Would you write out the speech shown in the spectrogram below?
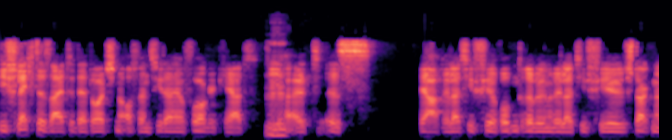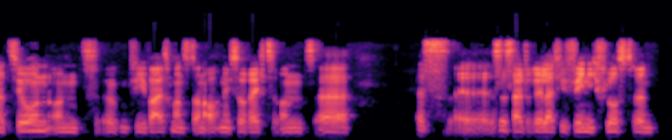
die schlechte Seite der deutschen Offense wieder hervorgekehrt, die mhm. halt ist, ja, relativ viel rumdribbeln, relativ viel Stagnation und irgendwie weiß man es dann auch nicht so recht und äh, es, äh, es ist halt relativ wenig Fluss drin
